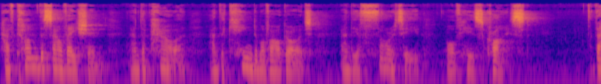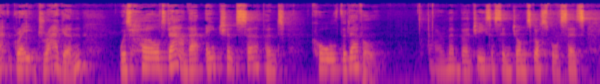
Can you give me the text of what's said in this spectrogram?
have come the salvation and the power and the kingdom of our God and the authority of his Christ that great dragon was hurled down, that ancient serpent called the devil. I remember Jesus in John's Gospel says,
